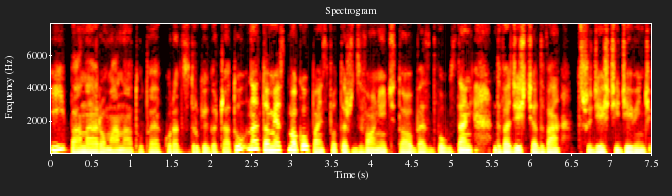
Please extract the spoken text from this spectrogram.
i pana Romana tutaj akurat z drugiego czatu. Natomiast mogą państwo też dzwonić, to bez dwóch zdań, 22 39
